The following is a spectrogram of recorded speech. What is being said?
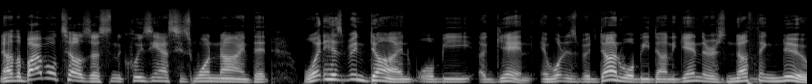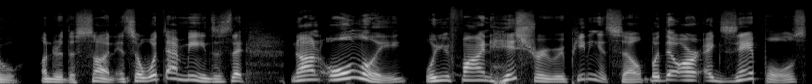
Now, the Bible tells us in Ecclesiastes 1 9 that what has been done will be again, and what has been done will be done again. There is nothing new under the sun. And so, what that means is that not only will you find history repeating itself, but there are examples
